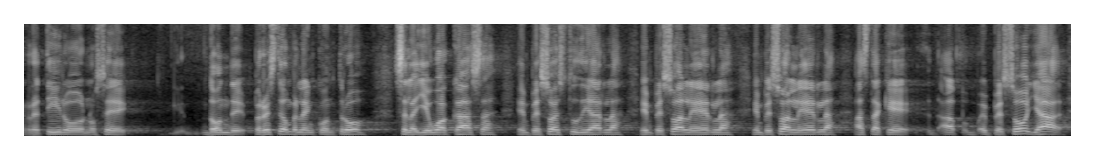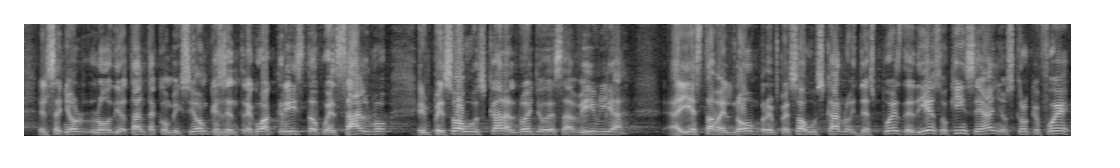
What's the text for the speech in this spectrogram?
retiro, no sé dónde, pero este hombre la encontró, se la llevó a casa, empezó a estudiarla, empezó a leerla, empezó a leerla, hasta que ah, empezó ya, el Señor lo dio tanta convicción que se entregó a Cristo, fue salvo, empezó a buscar al dueño de esa Biblia, ahí estaba el nombre, empezó a buscarlo y después de 10 o 15 años creo que fue,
